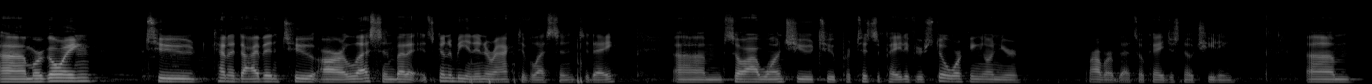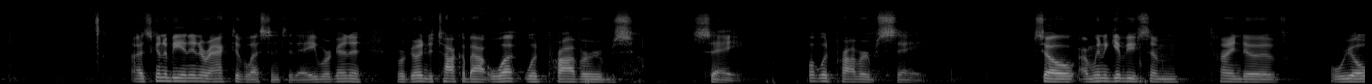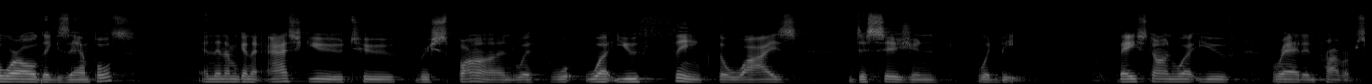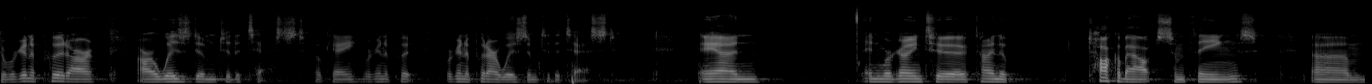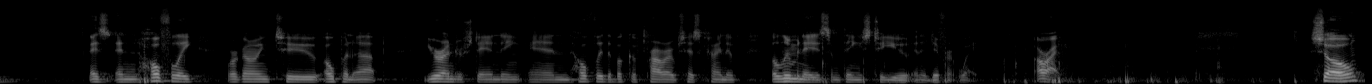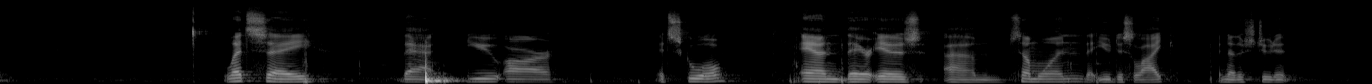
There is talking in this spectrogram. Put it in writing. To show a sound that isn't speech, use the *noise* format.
um, we're going to kind of dive into our lesson, but it's going to be an interactive lesson today. Um, so I want you to participate. If you're still working on your proverb, that's okay. Just no cheating. Um, uh, it's going to be an interactive lesson today. We're going to we're going to talk about what would Proverbs say. What would Proverbs say? So I'm going to give you some kind of real world examples, and then I'm going to ask you to respond with w- what you think the wise decision would be based on what you've read in Proverbs. So we're going to put our our wisdom to the test, okay? We're going to put we're going to put our wisdom to the test. And and we're going to kind of talk about some things um, as, and hopefully we're going to open up your understanding and hopefully the book of proverbs has kind of illuminated some things to you in a different way all right so let's say that you are at school and there is um, someone that you dislike, another student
